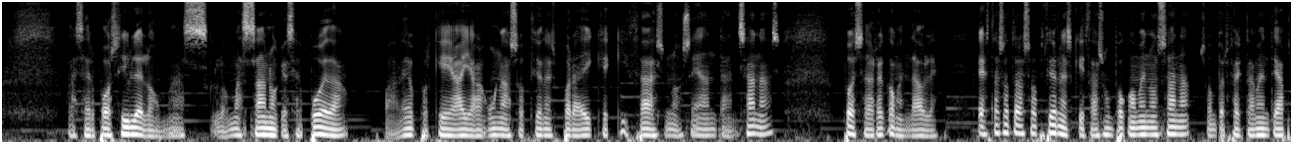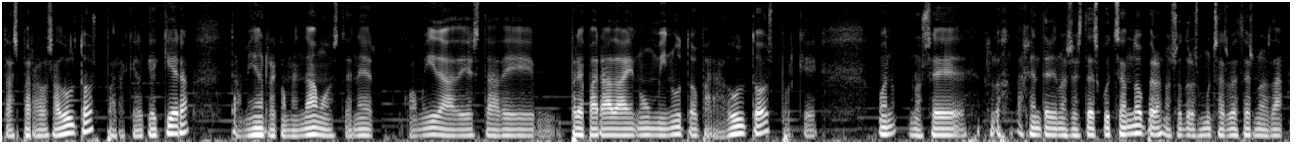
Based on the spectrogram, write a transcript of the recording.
a ser posible lo más lo más sano que se pueda, ¿vale? Porque hay algunas opciones por ahí que quizás no sean tan sanas, pues es recomendable. Estas otras opciones, quizás un poco menos sana, son perfectamente aptas para los adultos, para aquel que quiera. También recomendamos tener comida de esta de preparada en un minuto para adultos, porque bueno, no sé la gente que nos esté escuchando, pero a nosotros muchas veces nos da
